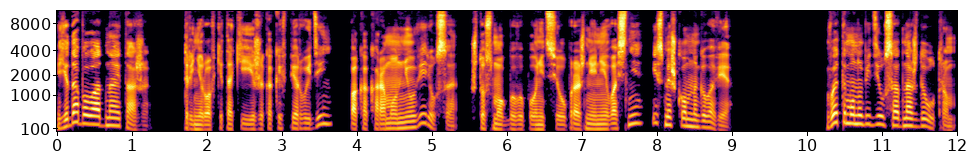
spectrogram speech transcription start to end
Еда была одна и та же. Тренировки такие же, как и в первый день, пока Карамон не уверился, что смог бы выполнить все упражнения во сне и с мешком на голове. В этом он убедился однажды утром,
